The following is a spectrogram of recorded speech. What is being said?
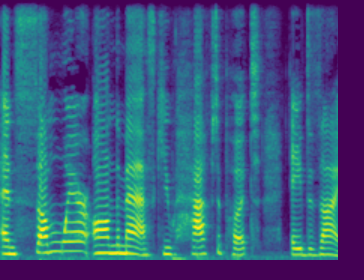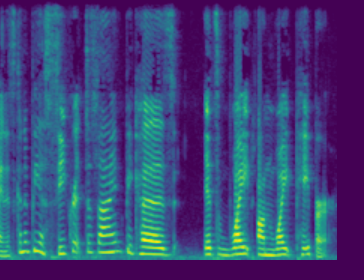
And somewhere on the mask, you have to put a design. It's going to be a secret design because it's white on white paper.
